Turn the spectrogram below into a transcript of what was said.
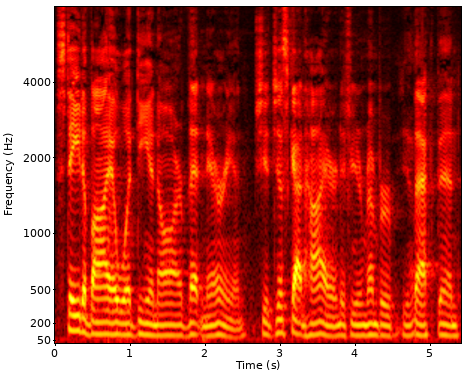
state of Iowa DNR veterinarian, she had just gotten hired. If you remember yep. back then,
